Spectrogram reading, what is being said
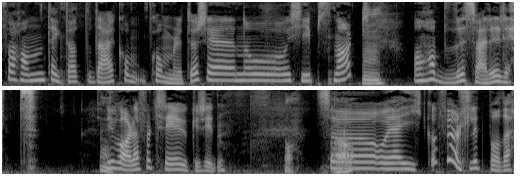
for han tenkte at der kommer det til å skje noe kjipt snart. Mm. Og han hadde dessverre rett. Vi var der for tre uker siden. Så, og jeg gikk og følte litt på det.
